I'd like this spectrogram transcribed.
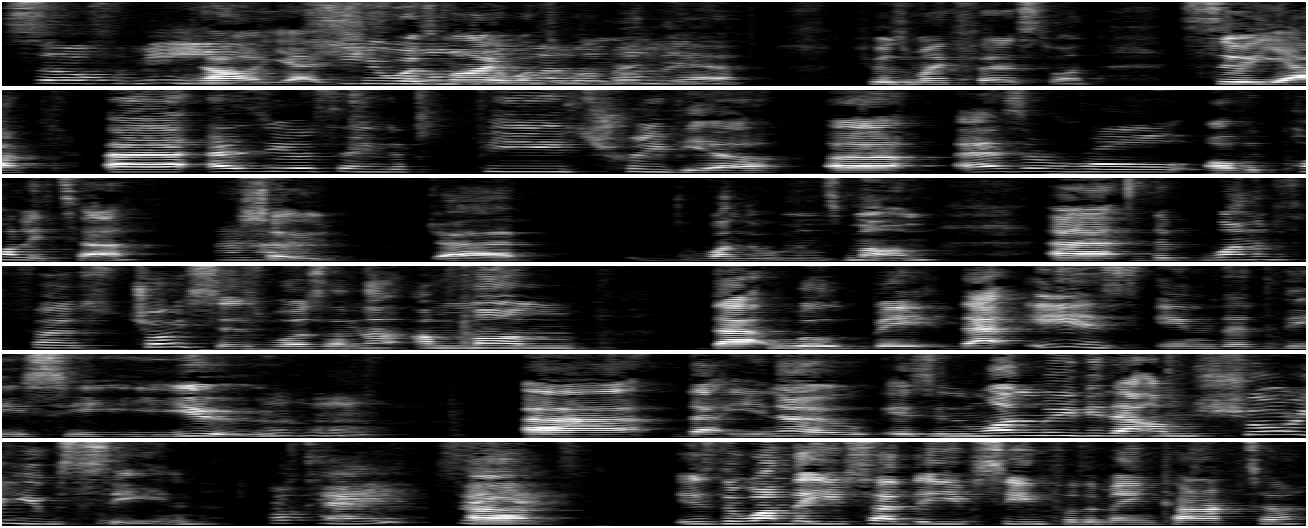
So for me, Oh yeah, she was my the Wonder, Woman, Yeah, she was my first one. So yeah, uh, as you were saying, a few trivia. Uh, as a role of Hippolyta, Uh-huh. so uh, Wonder Woman's mom, uh, the one of the first choices was a, a mom that will be that is in the DCEU. Mm-hmm. Uh, that you know is in one movie that I'm sure you've seen. Okay, say Uh, it. Is the one that you said that you've seen for the main character?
